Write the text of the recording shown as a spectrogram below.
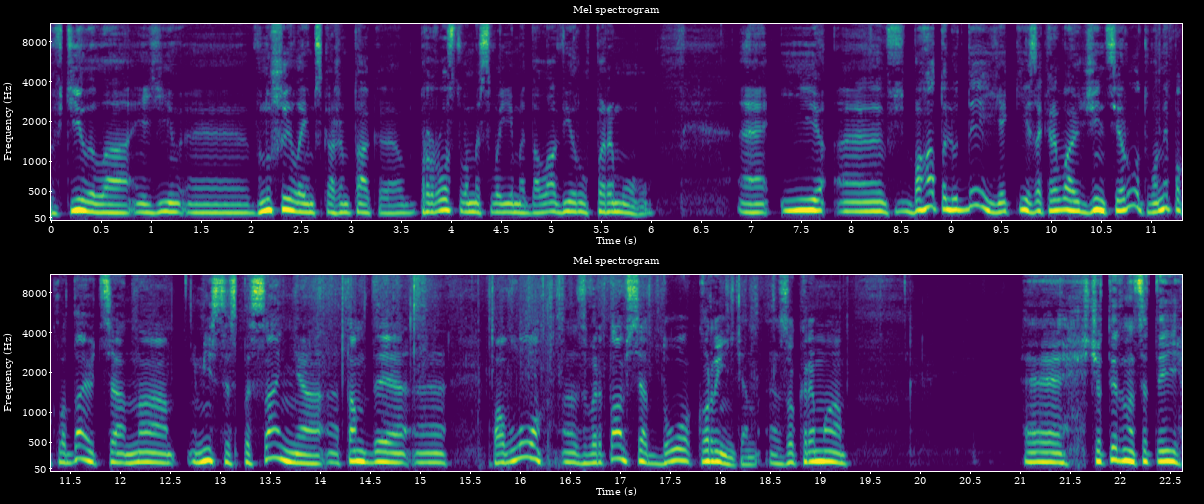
втілила її, е, внушила їм, скажімо так, е, пророцтвами своїми, дала віру в перемогу. Е, І е, багато людей, які закривають жінці рот, вони покладаються на місце списання, е, там, де е, Павло е, звертався до коринтян. Е, Зокрема, е, 14 е,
